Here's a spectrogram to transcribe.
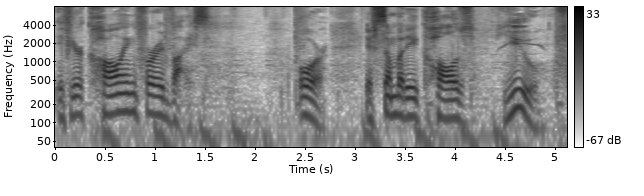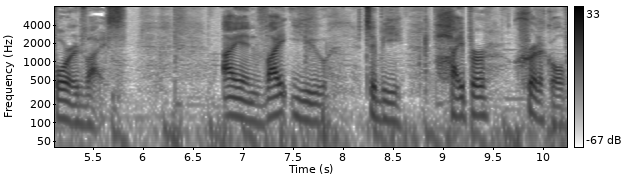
if you're calling for advice or if somebody calls you for advice I invite you to be hyper critical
